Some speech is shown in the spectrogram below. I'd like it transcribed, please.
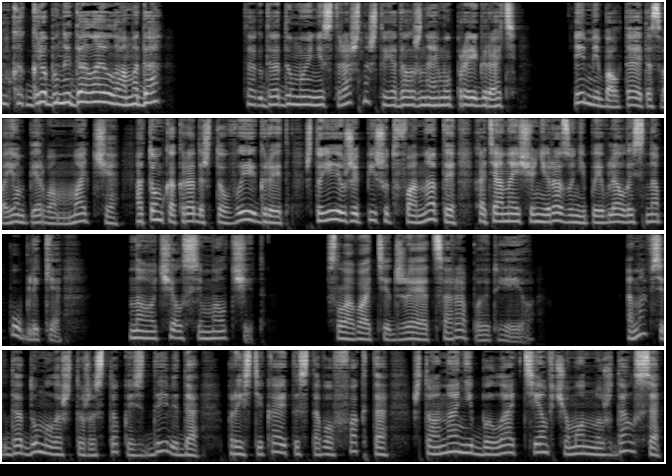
«Он как грёбаный Далай-лама, да?» Тогда, думаю, не страшно, что я должна ему проиграть. Эмми болтает о своем первом матче, о том, как рада, что выиграет, что ей уже пишут фанаты, хотя она еще ни разу не появлялась на публике. Но Челси молчит. Слова Ти-Джея царапают ее. Она всегда думала, что жестокость Дэвида проистекает из того факта, что она не была тем, в чем он нуждался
